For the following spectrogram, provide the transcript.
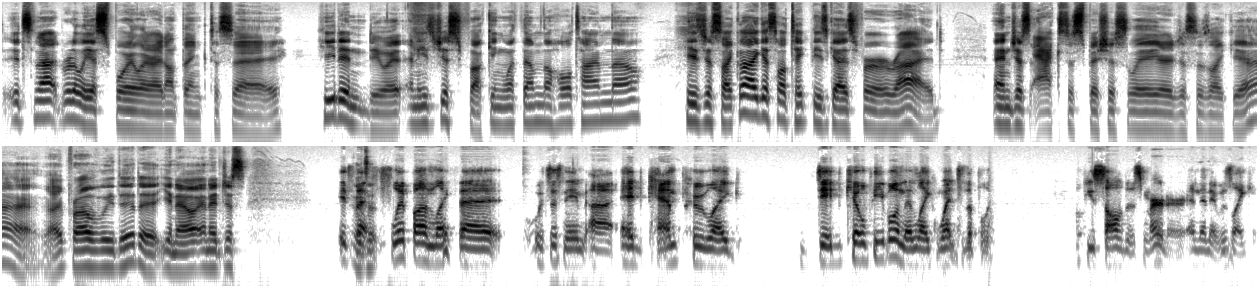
It's not really a spoiler, I don't think, to say. He didn't do it, and he's just fucking with them the whole time, though. He's just like, oh, I guess I'll take these guys for a ride. And just acts suspiciously, or just is like, yeah, I probably did it, you know? And it just. It's that a- flip on like that. What's his name? Uh, Ed Kemp, who like did kill people and then like went to the police. Help you solve this murder, and then it was like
